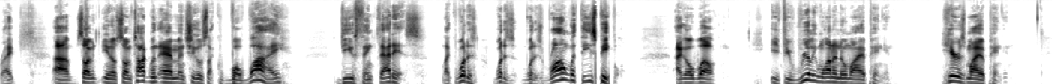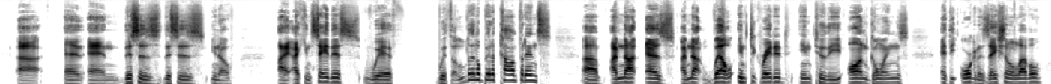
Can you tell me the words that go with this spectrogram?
right? Um, so I'm you know so I'm talking with M, and she goes like, well, why? do you think that is? Like what is what is what is wrong with these people? I go, well, if you really want to know my opinion, here's my opinion. Uh, and and this is this is you know, I, I can say this with with a little bit of confidence. Um, I'm not as I'm not well integrated into the ongoings at the organizational level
